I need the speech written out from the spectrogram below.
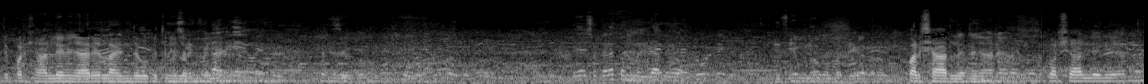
जी प्रसाद लेने जा रहे हैं लाइन देखो कितनी लंबी है प्रसाद लेने जा रहे हैं प्रसाद ले लिया हमने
